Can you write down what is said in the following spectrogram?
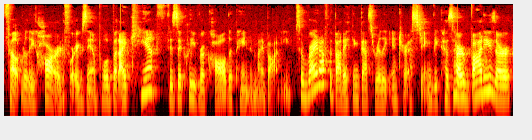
felt really hard, for example, but I can't physically recall the pain in my body. So right off the bat, I think that's really interesting because our bodies are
